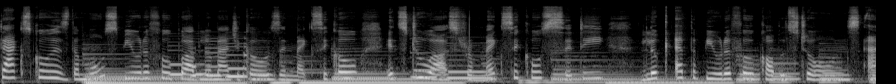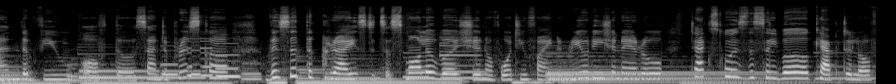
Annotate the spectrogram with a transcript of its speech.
Taxco is the most beautiful Pueblo Magicos in Mexico. It's two hours from Mexico City. Look at the beautiful cobblestones and the view of the Santa Prisca. Visit the Christ. It's a smaller version of what you find in Rio de Janeiro. Taxco is the silver capital of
